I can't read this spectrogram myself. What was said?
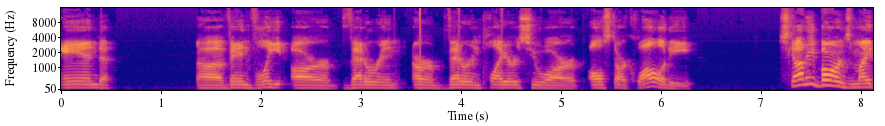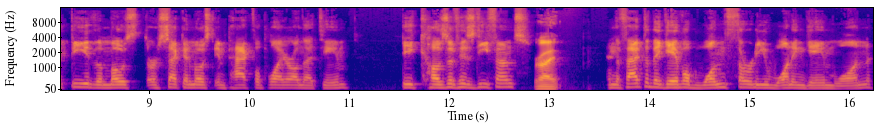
and uh, VanVleet are veteran are veteran players who are all star quality. Scotty Barnes might be the most or second most impactful player on that team because of his defense Right. and the fact that they gave up 131 in game one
